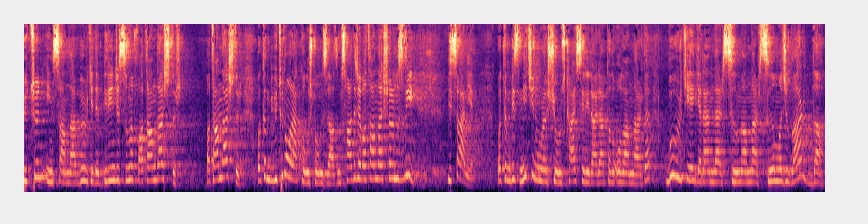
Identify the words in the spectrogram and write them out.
bütün insanlar bu ülkede birinci sınıf vatandaştır. Vatandaştır. Bakın bir bütün olarak konuşmamız lazım. Sadece vatandaşlarımız değil. Bir saniye. Bakın biz niçin uğraşıyoruz Kayseri ile alakalı olanlarda? Bu ülkeye gelenler, sığınanlar, sığınmacılar da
